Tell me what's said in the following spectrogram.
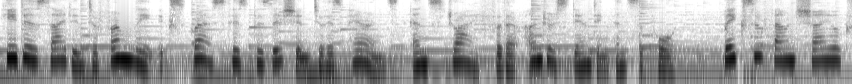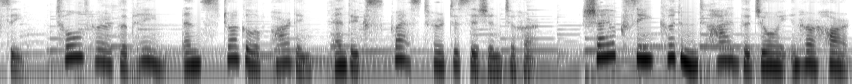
He decided to firmly express his position to his parents and strive for their understanding and support. Baeksu found Xiaoxi, told her the pain and struggle of parting, and expressed her decision to her. Xiaoxi couldn't hide the joy in her heart.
